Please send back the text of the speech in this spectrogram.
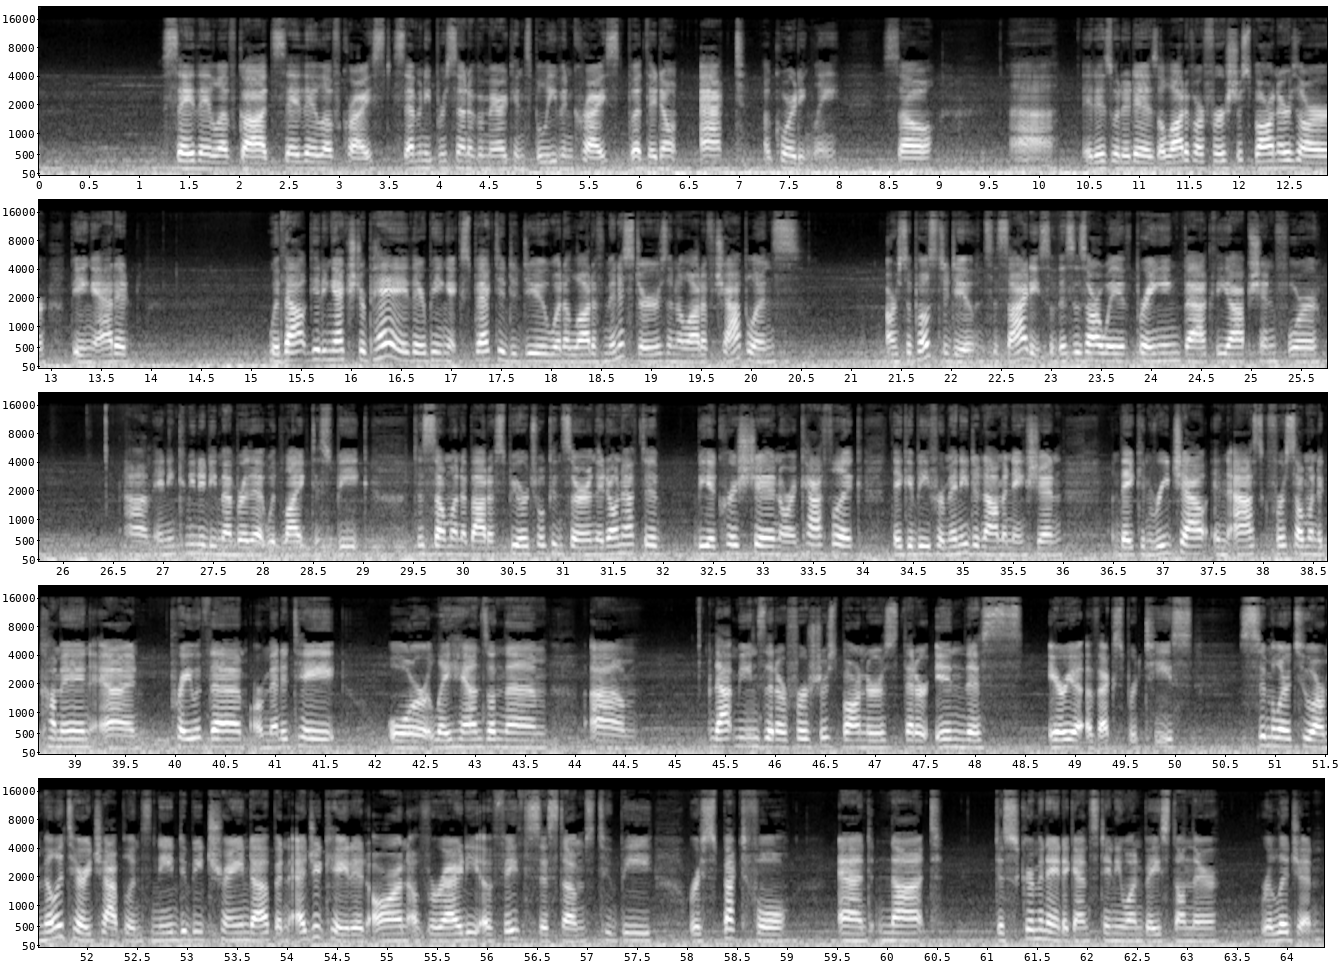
say they love God, say they love Christ. 70% of Americans believe in Christ, but they don't act accordingly. So, uh, it is what it is. A lot of our first responders are being added without getting extra pay. They're being expected to do what a lot of ministers and a lot of chaplains are supposed to do in society. So, this is our way of bringing back the option for um, any community member that would like to speak to someone about a spiritual concern. They don't have to be a Christian or a Catholic, they could be from any denomination. They can reach out and ask for someone to come in and pray with them or meditate or lay hands on them. Um, that means that our first responders that are in this area of expertise, similar to our military chaplains, need to be trained up and educated on a variety of faith systems to be respectful and not discriminate against anyone based on their religion.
